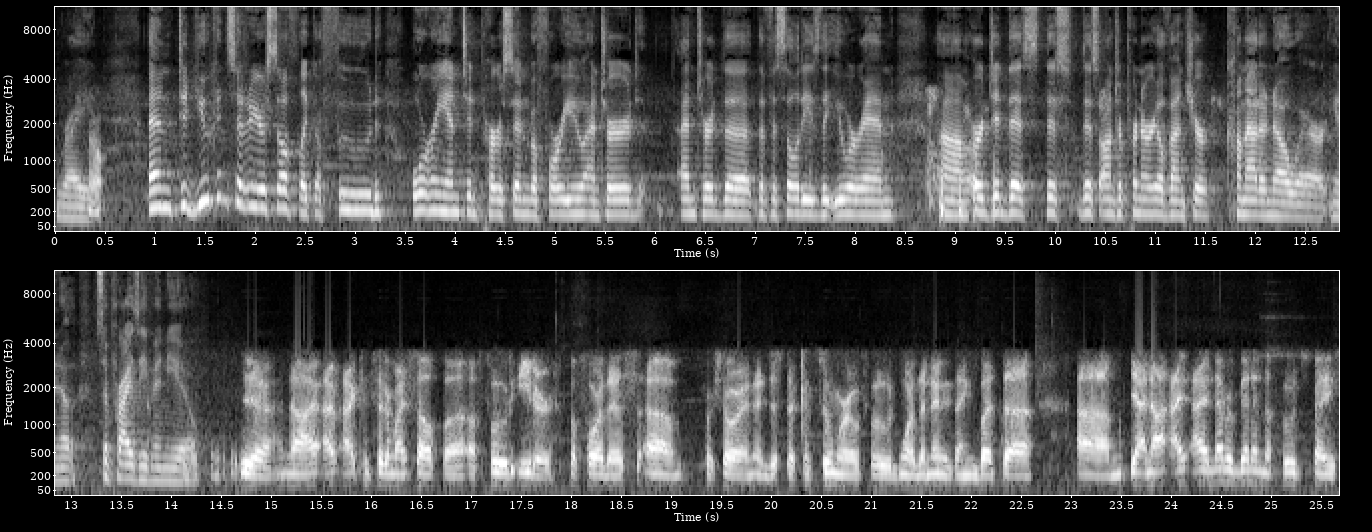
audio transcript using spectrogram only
Right. Yeah. And did you consider yourself like a food oriented person before you entered entered the, the facilities that you were in, um, or did this this this entrepreneurial venture come out of nowhere? You know, surprise even you. Yeah, no, I, I- consider myself a, a food eater before this, um, for sure, and, and just a consumer of food more than anything. But uh, um, yeah, no, I, I had never been in the food space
